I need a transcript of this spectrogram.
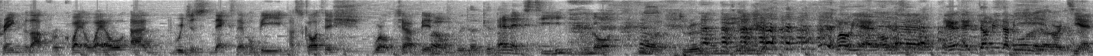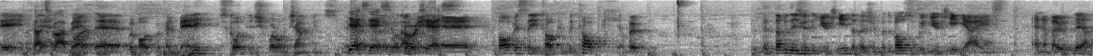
praying for that for quite a while, and we just next step will be a Scottish World Champion. Well, We did get that. NXT. We got No, Drew. Well, yeah, obviously. in, in WWE or TNA, that's what I meant. But uh, we've, also, we've had many Scottish world champions. Yes, yes, Uh, of course, way. yes. Uh, but obviously, talking we talk about the WWE's got the UK division, but they've also got UK guys in about there.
